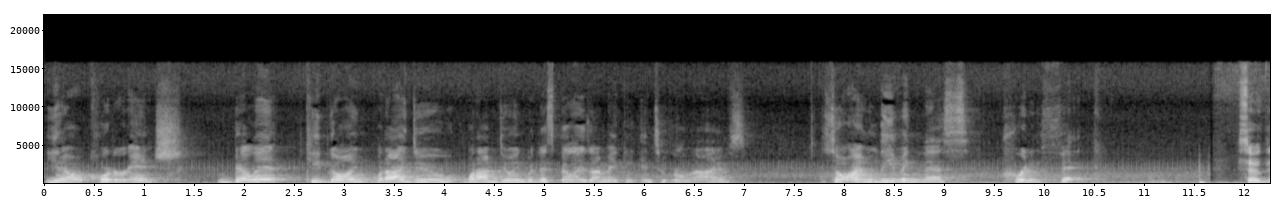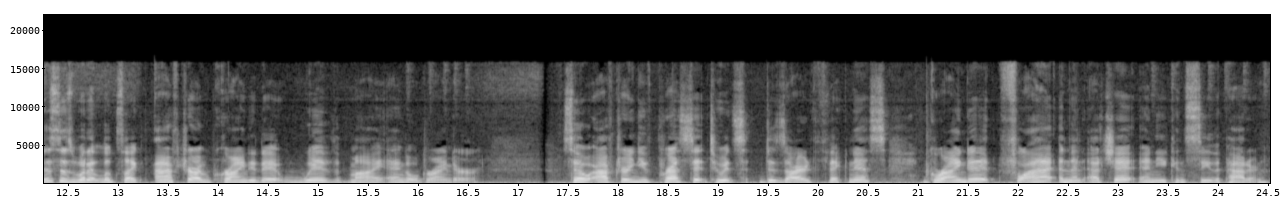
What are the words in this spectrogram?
you know, quarter inch billet, keep going. What I do, what I'm doing with this billet is I'm making integral knives. So I'm leaving this pretty thick. So this is what it looks like after I've grinded it with my angle grinder. So after you've pressed it to its desired thickness, grind it flat and then etch it and you can see the pattern.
